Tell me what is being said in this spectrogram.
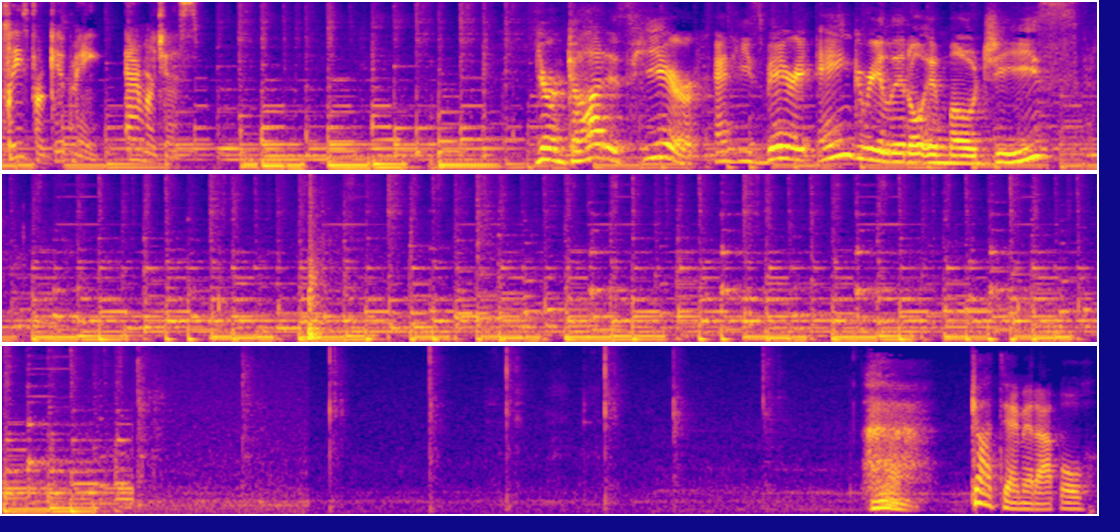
Please forgive me, emojis. Your god is here, and he's very angry, little emojis. God damn it, Apple.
